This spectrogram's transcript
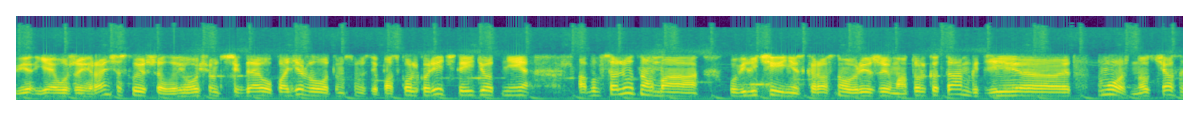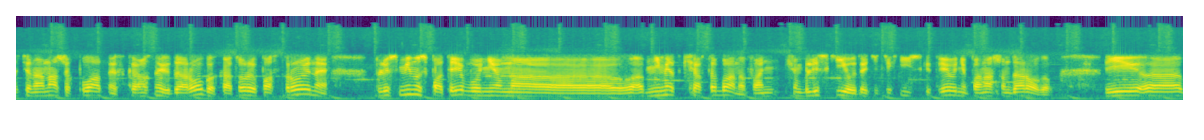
Я я уже и раньше слышал, и, в общем-то, всегда его поддерживал в этом смысле, поскольку речь-то идет не об абсолютном а, увеличении скоростного режима, а только там, где э, это можно. Вот, в частности, на наших платных скоростных дорогах, которые построены плюс-минус по требованиям э, немецких автобанов. Они очень близки, вот эти технические требования по нашим дорогам. И э,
